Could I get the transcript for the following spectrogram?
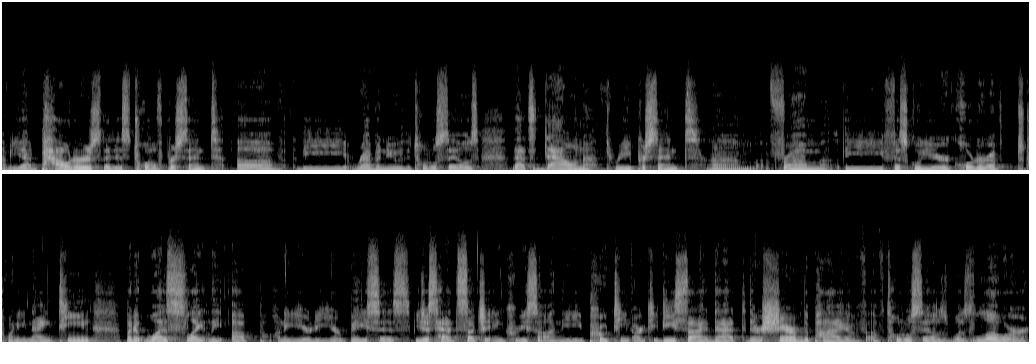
Um, you had powders, that is 12% of the revenue, the total sales. That's down 3% um, from the fiscal year quarter of 2019, but it was slightly up on a year to year basis. You just had such an increase on the protein RTD side that their share of the pie of, of total sales was lower.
